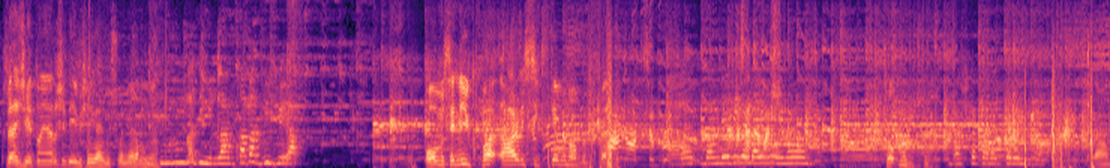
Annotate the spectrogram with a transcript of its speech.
Kuzen jeton yarışı diye bir şey gelmiş. Oynayalım mı? Umurumda değil lan. Kapat videoyu yap. Oğlum senin ilk kupa harbi 6-7 oldu kuzen. Ben, ben Lady Gaga'yı oynamam. Çok mu güçsüz? Başka karakter oynayacağım. Tamam.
